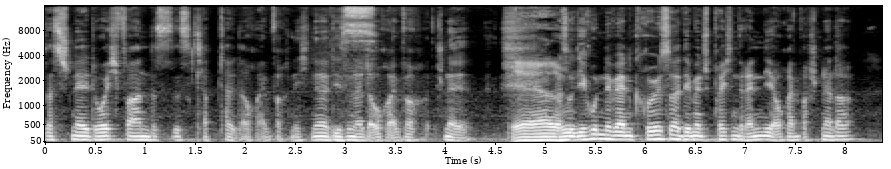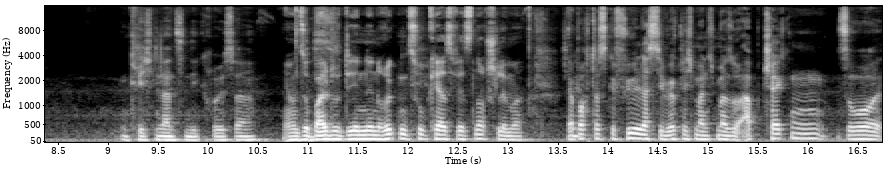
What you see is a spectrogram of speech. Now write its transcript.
das schnell durchfahren, das, das klappt halt auch einfach nicht. Ne? Die sind halt auch einfach schnell. Ja, Also die Hunde werden größer, dementsprechend rennen die auch einfach schneller. In Griechenland sind die größer. ja, und sobald du denen den Rücken zukehrst, wird es noch schlimmer. Ich habe auch das Gefühl, dass die wirklich manchmal so abchecken, so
